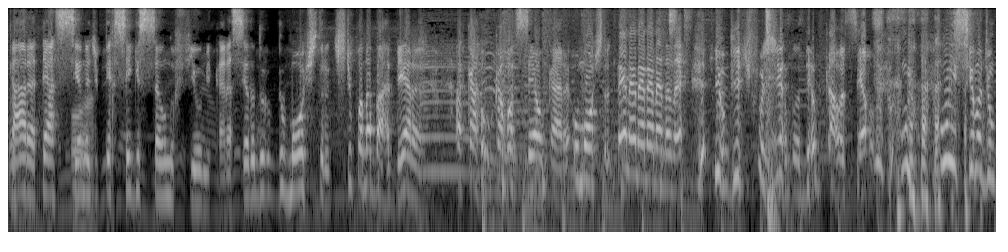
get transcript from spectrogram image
Cara, até a cena de perseguição no filme, cara. A cena do, do monstro, tipo na Barbera. A ca- o carrossel, cara. O monstro. tananana, E o bicho fugindo dentro do carrossel. Um, um em cima de um,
